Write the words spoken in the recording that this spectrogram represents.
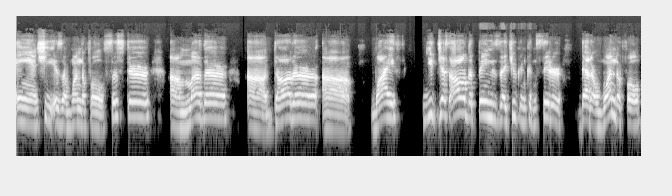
And she is a wonderful sister, a mother, a daughter, a wife. You just all the things that you can consider that are wonderful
